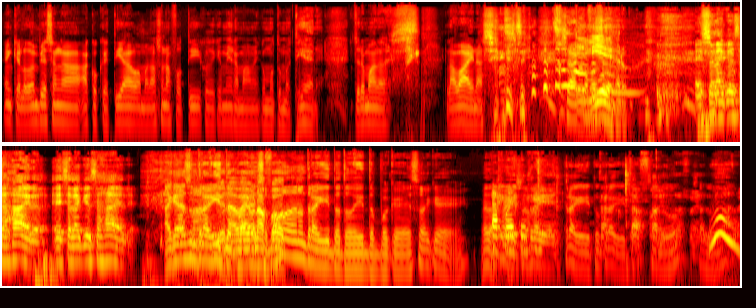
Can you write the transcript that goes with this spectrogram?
en que los dos empiezan a, coquetear o a mandarse una fotico de que mira mami cómo tú me tienes y tú le mandas la vaina así, o sea, como hierro esa es la que usa Jairo esa es la que usa Jairo. Hay que darse un traguito una para una vamos a dar un traguito todito porque eso hay que traguito traguito. Traguito salud salud.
